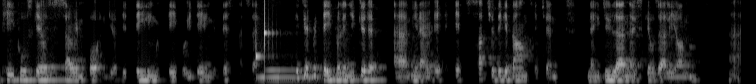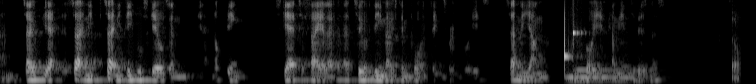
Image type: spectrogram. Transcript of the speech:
people skills are so important. You're, you're, dealing with people, you're dealing with business, and if you're good with people and you're good at, um, you know, it, it's such a big advantage, and you know, you do learn those skills early on. Um, so yeah, certainly, certainly, people skills and you know, not being scared to fail are, are two of the most important things for employees. Certainly, young employees coming into business. So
